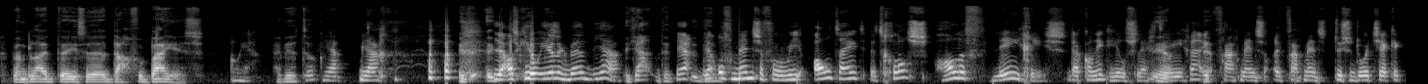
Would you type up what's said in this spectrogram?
ik ben blij dat deze dag voorbij is. Oh ja. Heb je dat ook? Ja. Ja. Ik- ik- ja, als ik heel eerlijk ben, ja. ja, dit- Ja, dit- ja, of mensen voor wie altijd het glas half leeg is. Daar kan ik heel slecht Ja, tegen. Ik, vraag mensen, ik vraag mensen tussendoor check ik.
